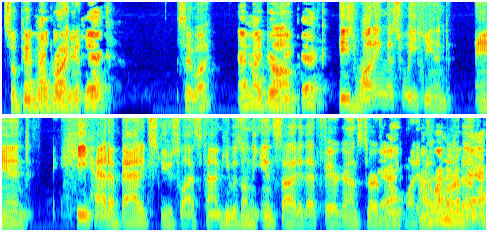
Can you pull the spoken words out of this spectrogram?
so people are probably gonna, pick. Say what? And my Derby um, pick. He's running this weekend, and he had a bad excuse last time. He was on the inside of that fairgrounds turf yeah, where he wanted I'm no running part him of. Back.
